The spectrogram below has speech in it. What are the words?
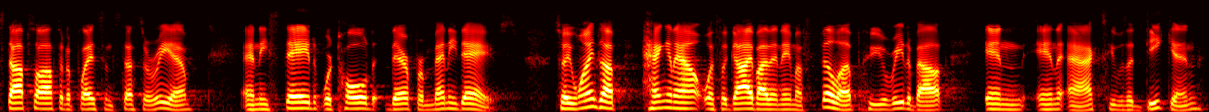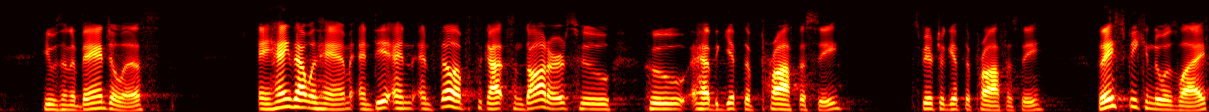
stops off at a place in Caesarea, and he stayed, we're told, there for many days. So he winds up hanging out with a guy by the name of Philip, who you read about in, in Acts. He was a deacon he was an evangelist. And he hangs out with him, and, and, and Philip's got some daughters who, who have the gift of prophecy, spiritual gift of prophecy. So they speak into his life.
